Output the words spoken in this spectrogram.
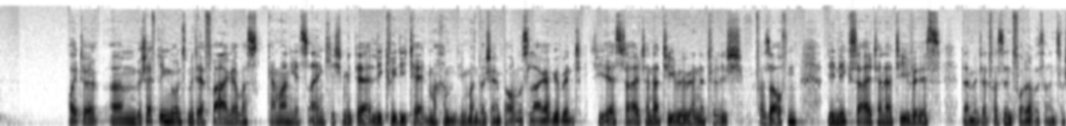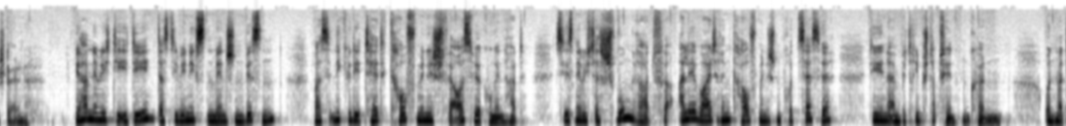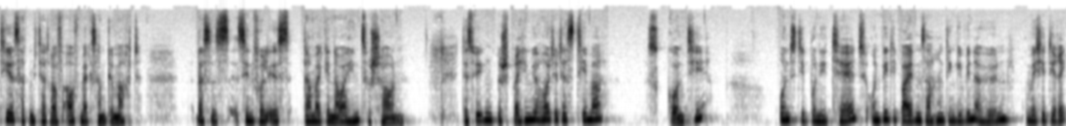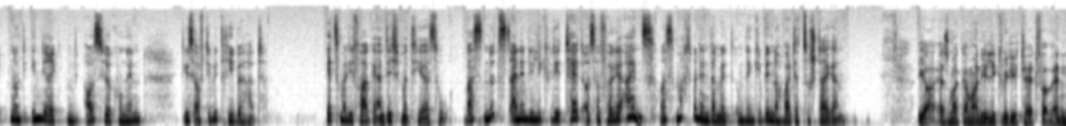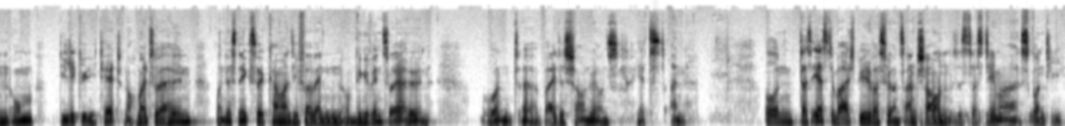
Heute ähm, beschäftigen wir uns mit der Frage, was kann man jetzt eigentlich mit der Liquidität machen, die man durch ein Pauluslager gewinnt. Die erste Alternative wäre natürlich versaufen. Die nächste Alternative ist, damit etwas Sinnvolleres anzustellen. Wir haben nämlich die Idee, dass die wenigsten Menschen wissen, was Liquidität kaufmännisch für Auswirkungen hat. Sie ist nämlich das Schwungrad für alle weiteren kaufmännischen Prozesse, die in einem Betrieb stattfinden können. Und Matthias hat mich darauf aufmerksam gemacht, dass es sinnvoll ist, da mal genauer hinzuschauen. Deswegen besprechen wir heute das Thema Sconti und die Bonität und wie die beiden Sachen den Gewinn erhöhen und welche direkten und indirekten Auswirkungen dies auf die Betriebe hat. Jetzt mal die Frage an dich, Matthias. Was nützt einem die Liquidität aus der Folge 1? Was macht man denn damit, um den Gewinn noch weiter zu steigern? Ja, erstmal kann man die Liquidität verwenden, um die Liquidität nochmal zu erhöhen und das nächste kann man sie verwenden, um den Gewinn zu erhöhen. Und äh, beides schauen wir uns jetzt an. Und das erste Beispiel, was wir uns anschauen, ist das Thema Sconti.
